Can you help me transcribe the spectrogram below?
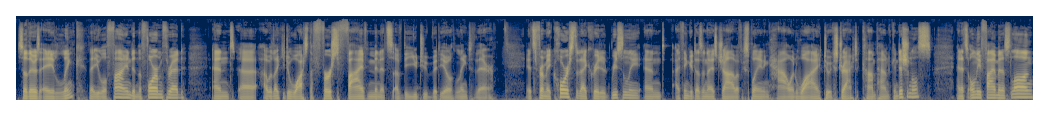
So there's a link that you will find in the forum thread. And uh, I would like you to watch the first five minutes of the YouTube video linked there. It's from a course that I created recently, and I think it does a nice job of explaining how and why to extract compound conditionals. And it's only five minutes long,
